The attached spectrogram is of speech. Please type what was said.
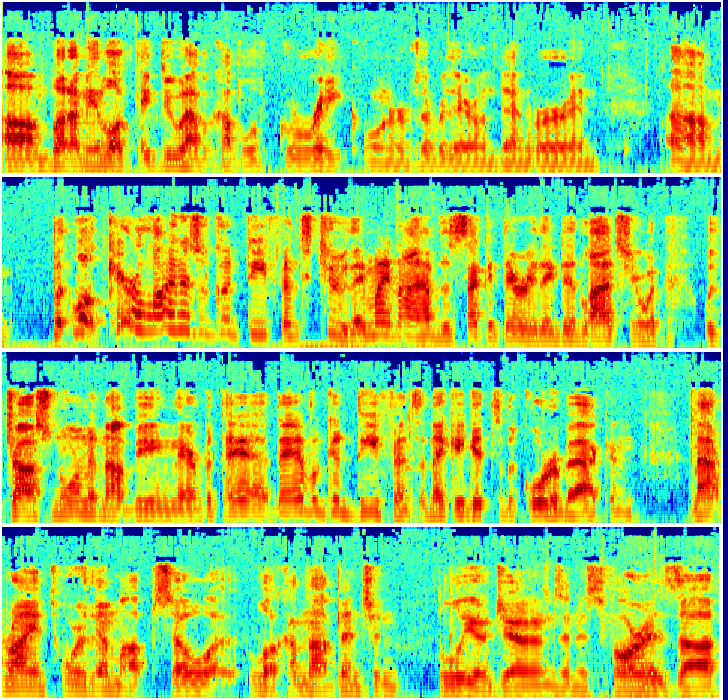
Um, but I mean, look, they do have a couple of great corners over there on Denver, and um, but look, Carolina's a good defense too. They might not have the secondary they did last year with, with Josh Norman not being there, but they they have a good defense and they can get to the quarterback. And Matt Ryan tore them up. So uh, look, I'm not benching Julio Jones. And as far as uh,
